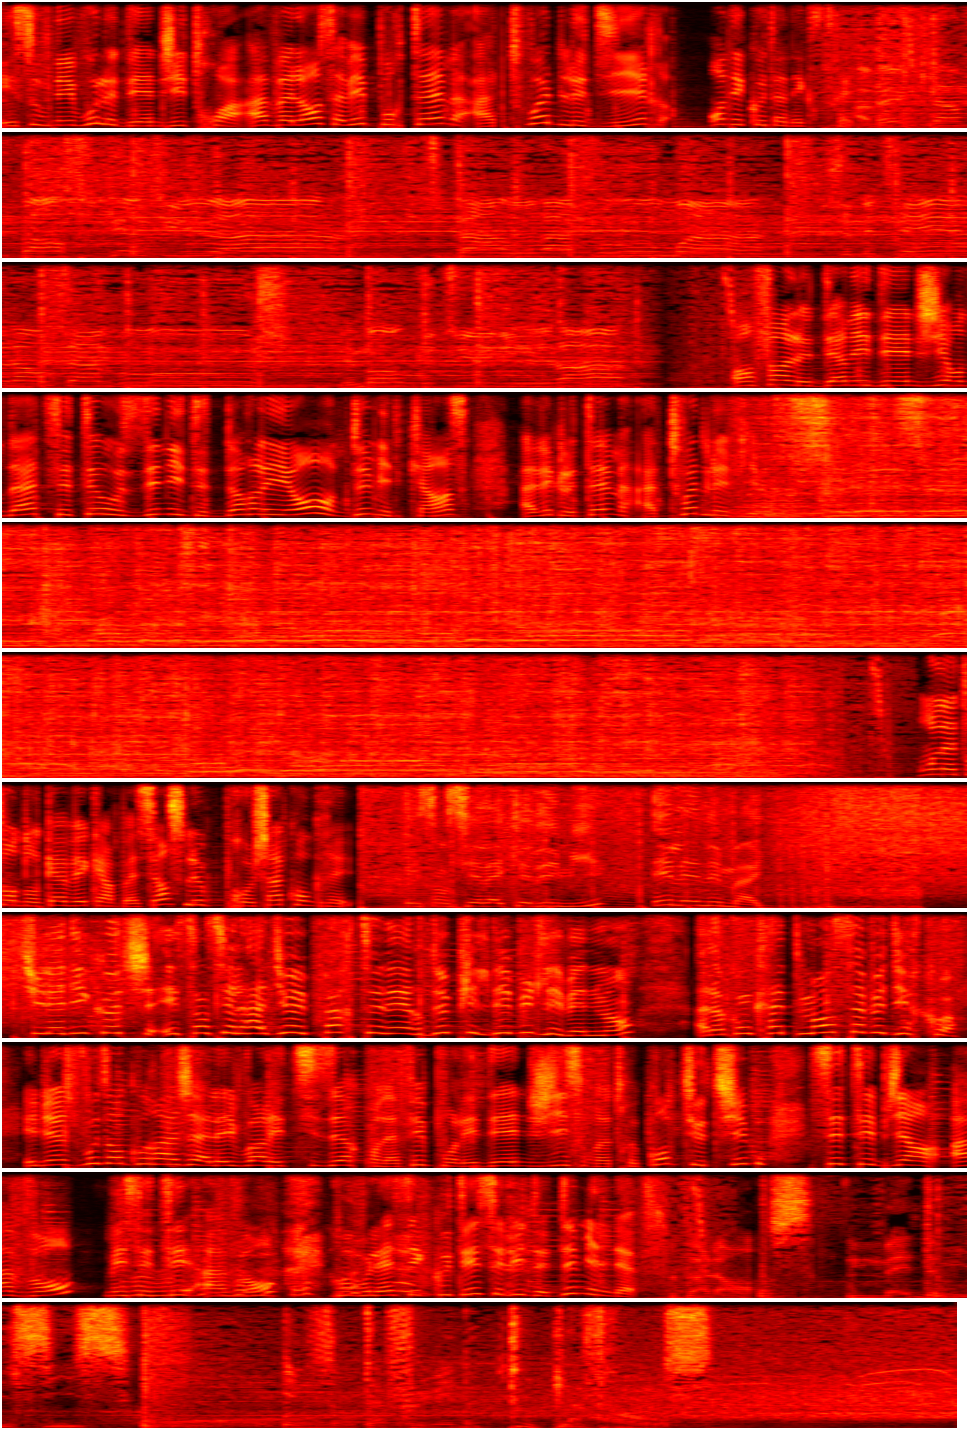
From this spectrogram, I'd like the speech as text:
Et souvenez-vous, le DNJ 3 à Valence avait pour thème À toi de le dire. On écoute un extrait. Avec la force que tu as, tu parleras pour moi. Je mettrai dans ta bouche les mots que tu diras. Enfin, le dernier DNJ en date, c'était au Zénith d'Orléans en 2015 avec le thème À toi de le vivre. On attend donc avec impatience le prochain congrès. Essentiel Académie. Hélène et Mag. Tu l'as dit coach, Essentiel Radio est partenaire depuis le début de l'événement. Alors concrètement, ça veut dire quoi? Eh bien, je vous encourage à aller voir les teasers qu'on a fait pour les DNJ sur notre compte YouTube. C'était bien avant, mais c'était avant. On vous laisse écouter celui de 2009. Valence, mai 2006. Ils ont afflué de toute la France.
